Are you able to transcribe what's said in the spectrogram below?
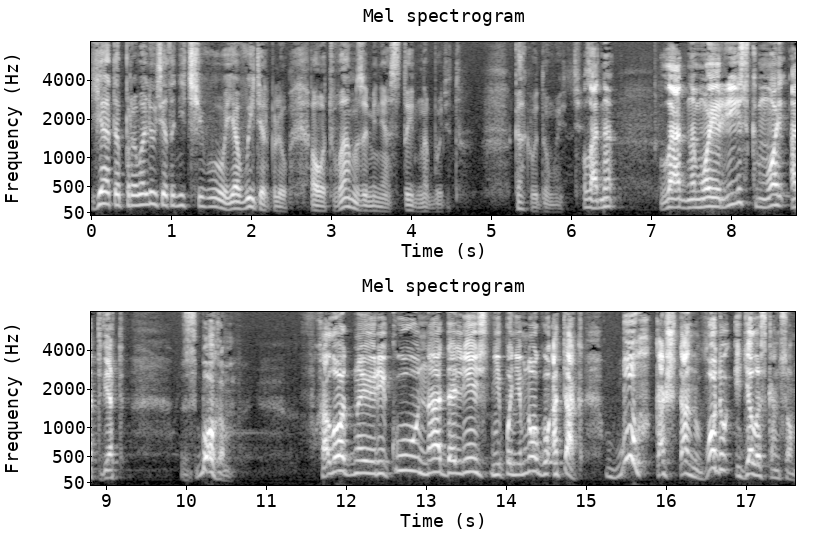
Я-то провалюсь, это ничего, я вытерплю. А вот вам за меня стыдно будет. Как вы думаете? Ладно, ладно, мой риск, мой ответ. С Богом! Холодную реку надо лезть не понемногу, а так. Бух, каштан в воду и дело с концом.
